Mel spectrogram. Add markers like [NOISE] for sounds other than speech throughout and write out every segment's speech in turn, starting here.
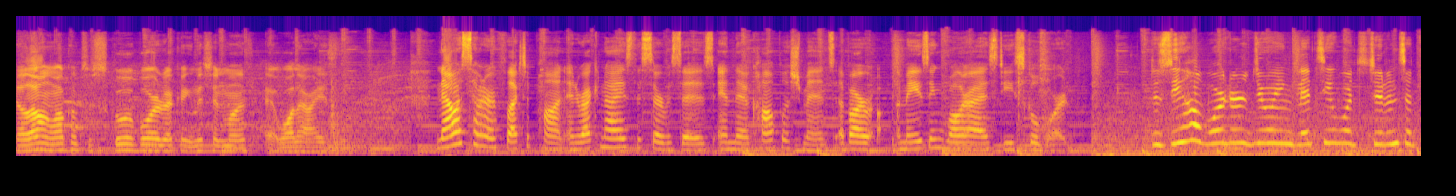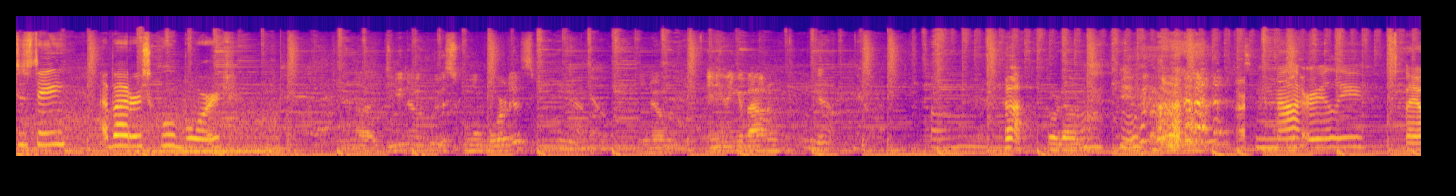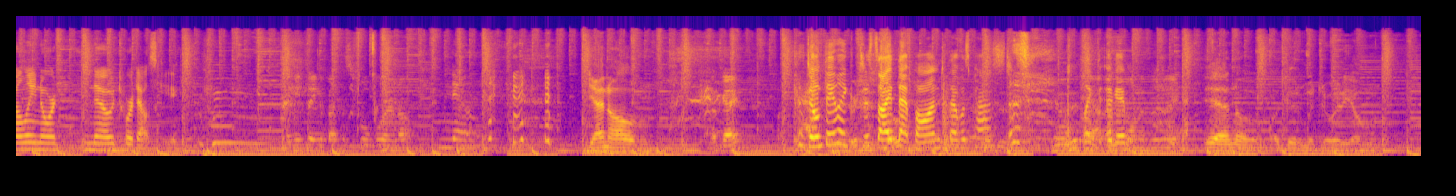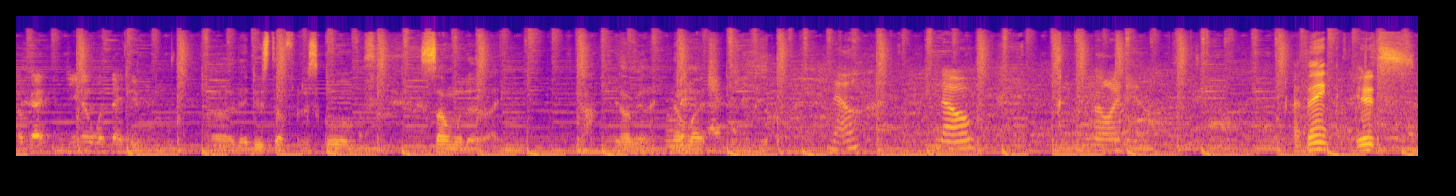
Hello and welcome to School Board Recognition Month at Waller ISD. Now it's time to reflect upon and recognize the services and the accomplishments of our amazing Waller ISD School Board. To see how board are doing, let's see what students have to say about our school board. Uh, do you know who the school board is? No. You know anything about them? No. [LAUGHS] Not really. I only know, know Twardowski. [LAUGHS] Anything about the school board at all? [LAUGHS] Yeah, I know all of them. Okay. Don't they like decide that bond that was passed? [LAUGHS] like, okay. One of the things. Yeah, I know a good majority of them. Okay. Do you know what they do? Uh, they do stuff for the school. Some with the like, nah, not really, not much. No. No. No idea. I think it's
